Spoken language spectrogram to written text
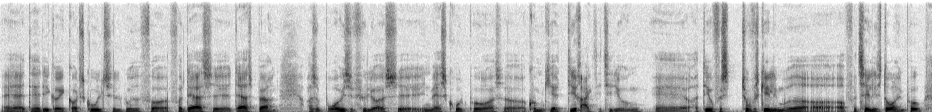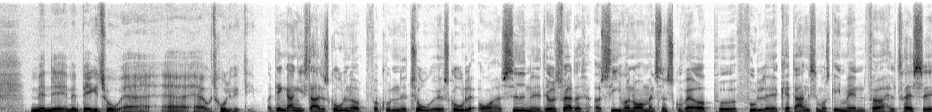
at det her det er et godt skoletilbud for, for deres, øh, deres børn. Og så bruger vi selvfølgelig også øh, en masse krudt på også at, at kommunikere direkte til de unge. Øh, og det er jo for, to forskellige måder at, at fortælle historien på, men, øh, men begge to er, er, er utrolig vigtige. Og dengang I startede skolen op for kun øh, to øh, skoleår siden, øh, det var svært at, at sige, hvornår man sådan skulle være op på fuld øh, kadence, måske med en 40-50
